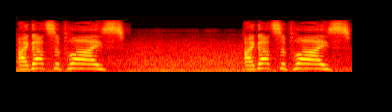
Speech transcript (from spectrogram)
I got supplies. I got supplies.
